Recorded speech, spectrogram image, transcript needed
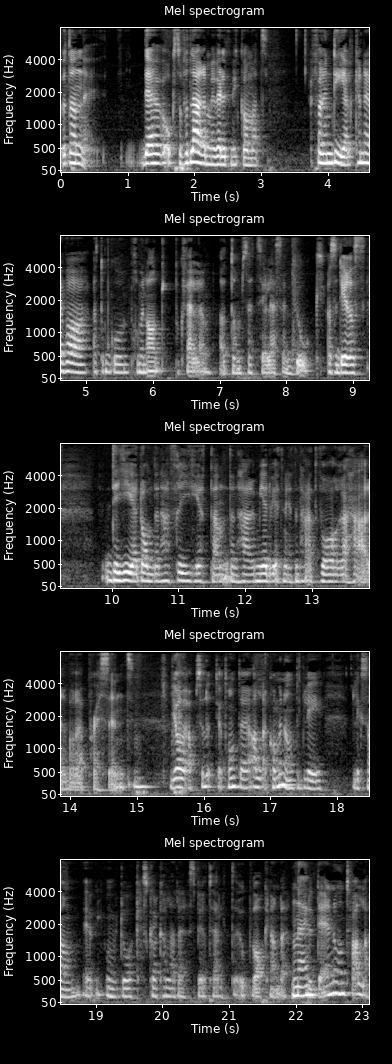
Utan det har jag också fått lära mig väldigt mycket om att för en del kan det vara att de går en promenad på kvällen. Att de sätter sig och läser en bok. Alltså deras, det ger dem den här friheten, den här medvetenheten, här att vara här, vara present. Ja, absolut. Jag tror inte alla kommer nog inte bli, liksom, eh, om vi då ska kalla det spirituellt uppvaknande. Nej. Det- är nog inte för alla.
